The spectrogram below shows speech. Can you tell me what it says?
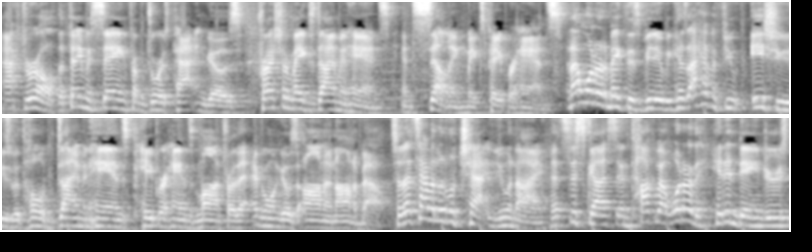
After all, the famous saying from George Patton goes, pressure makes diamond hands and selling makes paper hands. And I wanted to make this video because I have a few issues with whole diamond hands, paper hands mantra that everyone goes on and on about. So let's have a little chat, you and I. Let's discuss and talk about what are the hidden dangers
